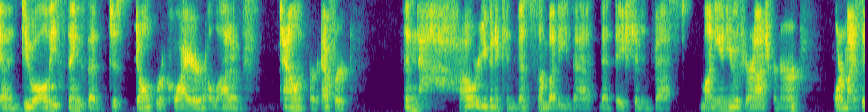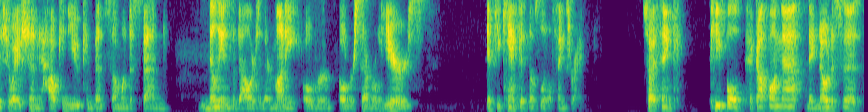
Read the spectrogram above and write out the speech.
uh, do all these things that just don't require a lot of talent or effort then how are you going to convince somebody that that they should invest money in you if you're an entrepreneur? Or in my situation how can you convince someone to spend millions of dollars of their money over over several years if you can't get those little things right? So i think people pick up on that they notice it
